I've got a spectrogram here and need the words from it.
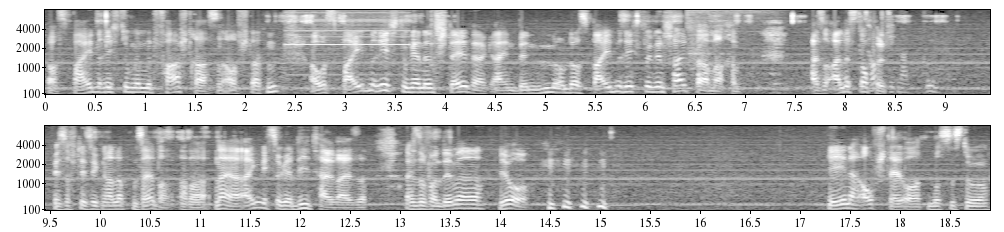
aus beiden Richtungen mit Fahrstraßen ausstatten, aus beiden Richtungen ins Stellwerk einbinden und aus beiden Richtungen schaltbar machen. Also alles doppelt. Bis auf die Signallampen selber. Aber naja, eigentlich sogar die teilweise. Also von dem her, jo. Je nach Aufstellort musstest du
